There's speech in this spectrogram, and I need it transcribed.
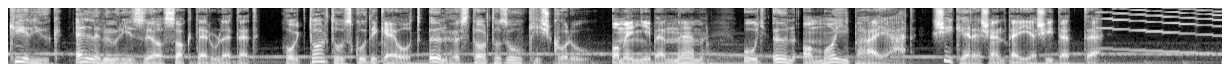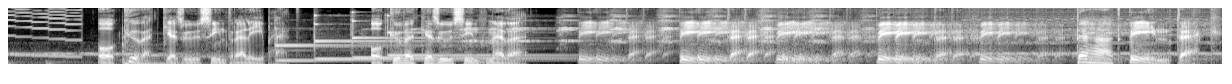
Kérjük, ellenőrizze a szakterületet, hogy tartózkodik-e ott önhöz tartozó kiskorú. Amennyiben nem, úgy ön a mai pályát sikeresen teljesítette. A következő szintre léphet. A következő szint neve Péntek, péntek, péntek, péntek, péntek. Tehát péntek.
